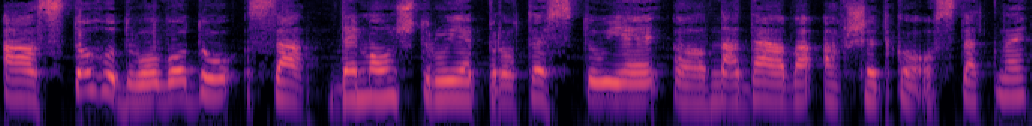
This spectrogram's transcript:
A z toho dôvodu sa demonstruje, protestuje, e, nadáva a všetko ostatné e,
